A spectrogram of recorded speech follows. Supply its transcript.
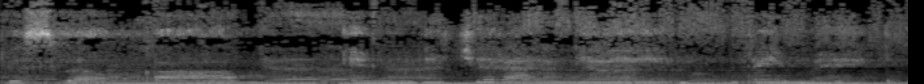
Please welcome and DJ Randy Remake.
